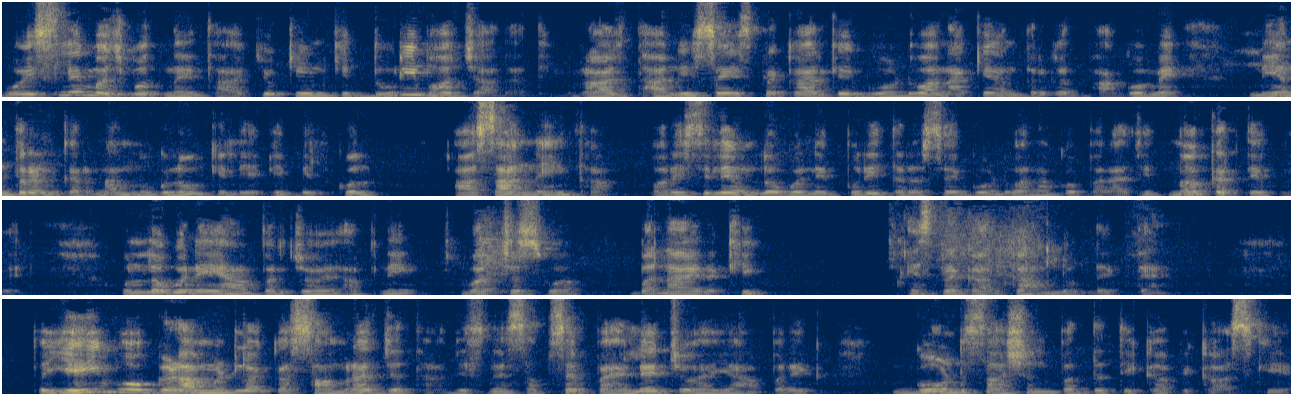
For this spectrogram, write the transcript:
वो इसलिए मज़बूत नहीं था क्योंकि उनकी दूरी बहुत ज़्यादा थी। राजधानी से इस प्रकार के गोंडवाना के अंतर्गत भागों में नियंत्रण करना मुगलों के लिए भी बिल्कुल आसान नहीं था। और इसलिए उन लोगों ने पूरी तरह से गोंडवाना को पराजित न करते हुए उन लोगों ने यहाँ पर जो है अपनी वर्चस्व बनाए रखी। इस प्रकार का हम लोग देखते हैं। तो यही वो गड़ा मंडला का साम्राज्य था जिसने सबसे पहले जो है यहाँ पर एक गोंड शासन पद्धति का विकास किया।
